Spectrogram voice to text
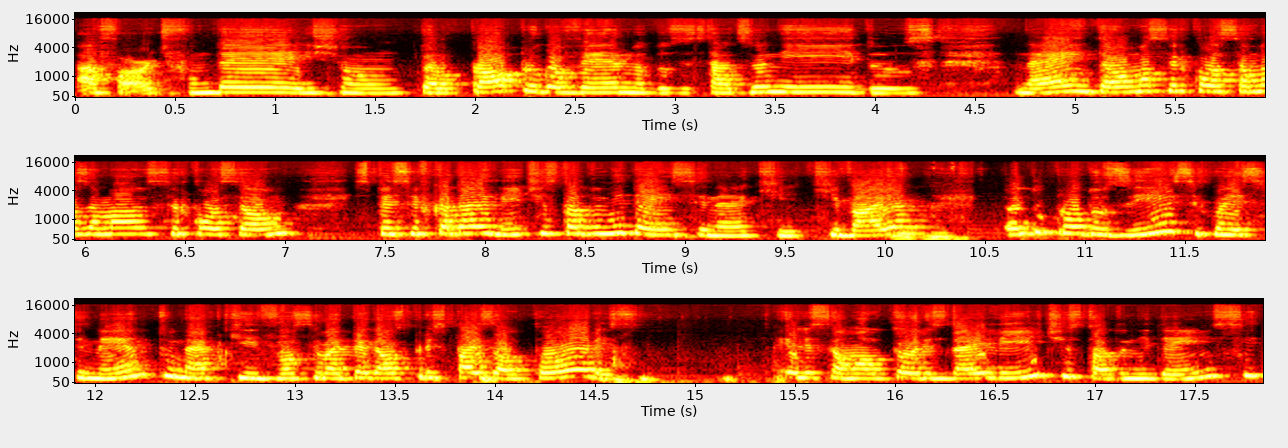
a Ford Foundation, pelo próprio governo dos Estados Unidos, né? Então, é uma circulação, mas é uma circulação específica da elite estadunidense, né? Que, que vai uhum. Tanto produzir esse conhecimento, né? Porque você vai pegar os principais autores, eles são autores da elite estadunidense,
